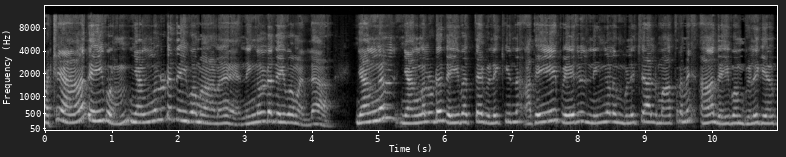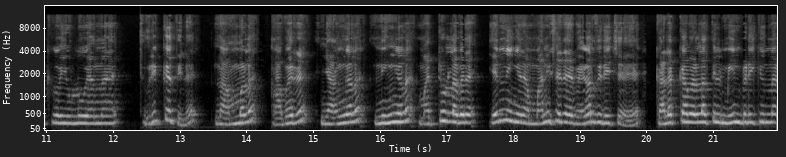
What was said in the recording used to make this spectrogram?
പക്ഷെ ആ ദൈവം ഞങ്ങളുടെ ദൈവമാണ്. നിങ്ങളുടെ ദൈവമല്ല. ഞങ്ങൾ ഞങ്ങളുടെ ദൈവത്തെ വിളിക്കുന്ന അതേ പേരിൽ നിങ്ങളും വിളിച്ചാൽ മാത്രമേ ആ ദൈവം വിളി കേൾക്കുകയുള്ളൂ എന്ന് ചുരുക്കത്തിൽ നമ്മൾ അവർ ഞങ്ങൾ നിങ്ങൾ മറ്റുള്ളവരെ എന്നിങ്ങനെ മനുഷ്യരെ വേർതിരിച്ച് കലക്കവെള്ളത്തിൽ മീൻ പിടിക്കുന്ന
